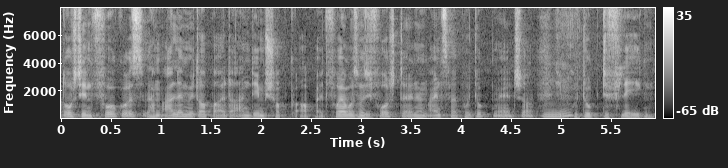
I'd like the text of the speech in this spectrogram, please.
durch den Fokus, wir haben alle Mitarbeiter an dem Shop gearbeitet. Vorher muss man sich vorstellen, wir haben ein, zwei Produktmanager, mhm. die Produkte pflegen.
